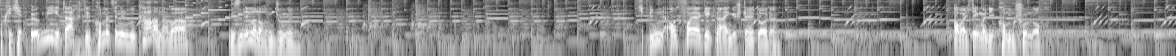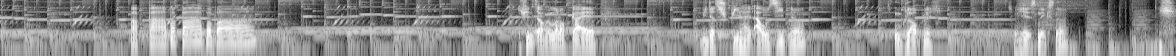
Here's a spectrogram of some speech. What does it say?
Okay, ich hätte irgendwie gedacht, wir kommen jetzt in den Vulkan, aber wir sind immer noch im Dschungel. Bin auf Feuergegner eingestellt, Leute. Aber ich denke mal, die kommen schon noch. Ba, ba, ba, ba, ba, ba. Ich finde es auch immer noch geil, wie das Spiel halt aussieht, ne? Unglaublich. So, hier ist nichts, ne? Ich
